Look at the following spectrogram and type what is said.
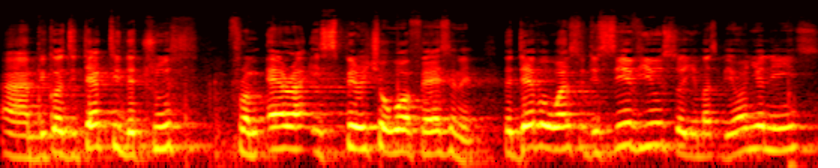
uh, because detecting the truth from error is spiritual warfare, isn't it? The devil wants to deceive you, so you must be on your knees.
